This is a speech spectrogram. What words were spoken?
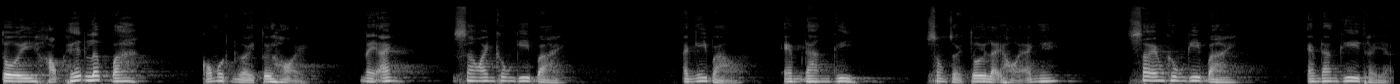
tôi học hết lớp 3. Có một người tôi hỏi, này anh, sao anh không ghi bài? Anh ấy bảo em đang ghi. Xong rồi tôi lại hỏi anh ấy, sao em không ghi bài? Em đang ghi thầy ạ.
